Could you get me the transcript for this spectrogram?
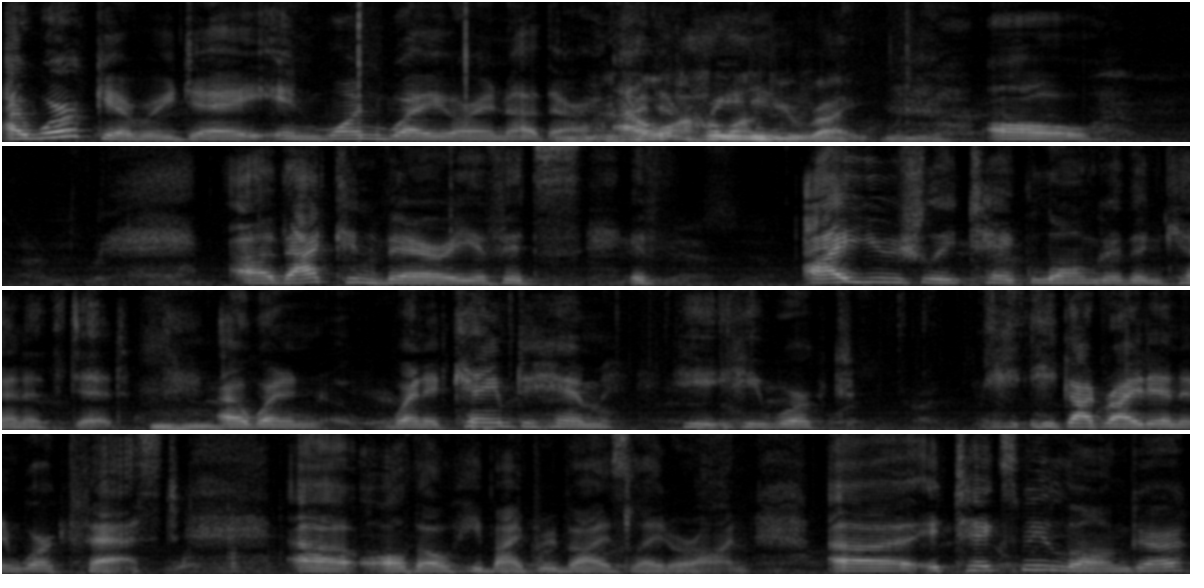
I work every day in one way or another. How, how long do you write? You, Oh, uh, that can vary. If it's if I usually take longer than Kenneth did. Uh, when when it came to him, he he worked. He, he got right in and worked fast, uh, although he might revise later on. Uh, it takes me longer.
